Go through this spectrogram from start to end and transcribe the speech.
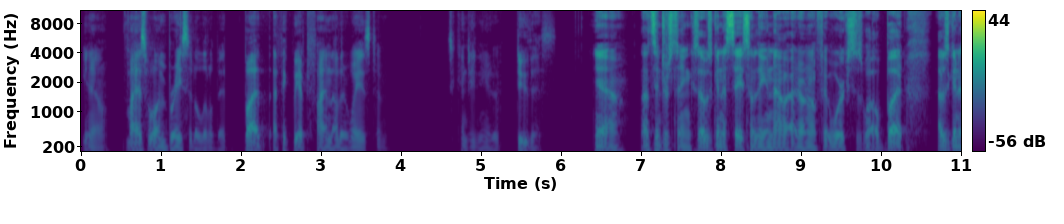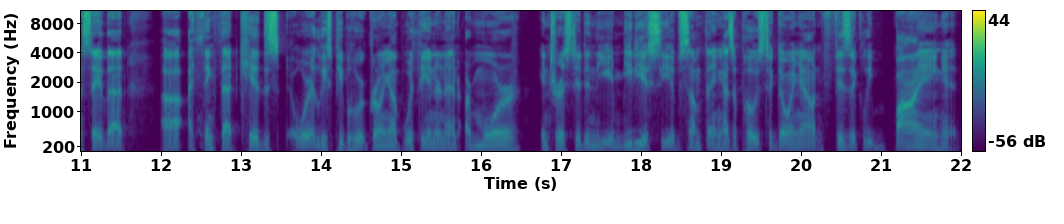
you know, might as well embrace it a little bit. But I think we have to find other ways to to continue to do this. Yeah, that's interesting because I was going to say something and now I don't know if it works as well. But I was going to say that uh, I think that kids, or at least people who are growing up with the internet, are more interested in the immediacy of something as opposed to going out and physically buying it.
